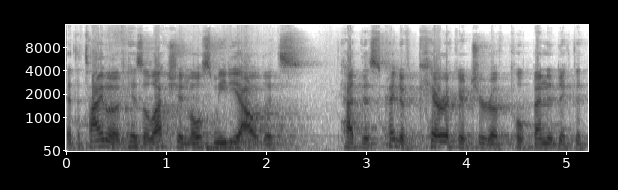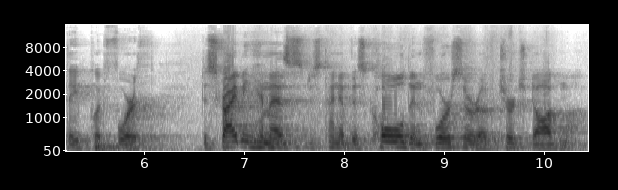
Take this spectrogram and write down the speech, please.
At the time of his election, most media outlets had this kind of caricature of Pope Benedict that they put forth, describing him as just kind of this cold enforcer of church dogma.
